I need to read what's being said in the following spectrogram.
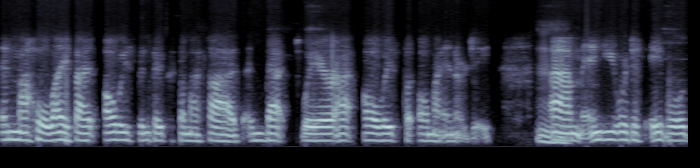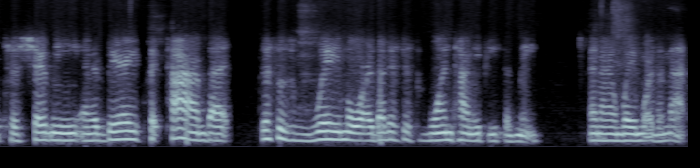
And my whole life, I'd always been focused on my size. And that's where I always put all my energy. Mm-hmm. Um, and you were just able to show me in a very quick time that this is way more. That is just one tiny piece of me. And I am way more than that.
